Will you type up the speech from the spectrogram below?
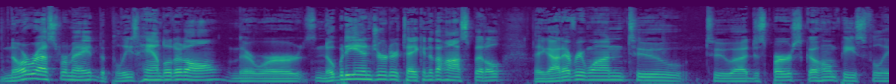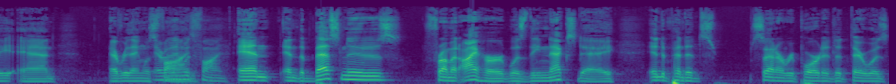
No arrests were made. The police handled it all. There was nobody injured or taken to the hospital. They got everyone to to uh, disperse, go home peacefully, and everything was fine. Everything fine. was fine. And and the best news from it I heard was the next day, Independence Center reported that there was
